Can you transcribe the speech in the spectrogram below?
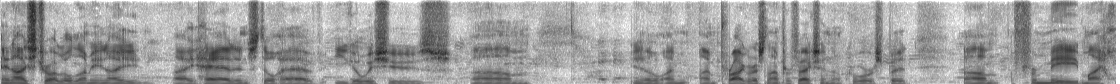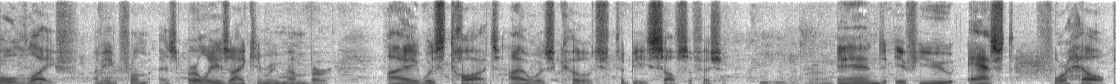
and I struggled. I mean, I I had and still have ego issues. Um, you know, I'm I'm progress, not perfection, of course. But um, for me, my whole life, I mean, from as early as I can remember, I was taught, I was coached to be self-sufficient. And if you asked for help,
